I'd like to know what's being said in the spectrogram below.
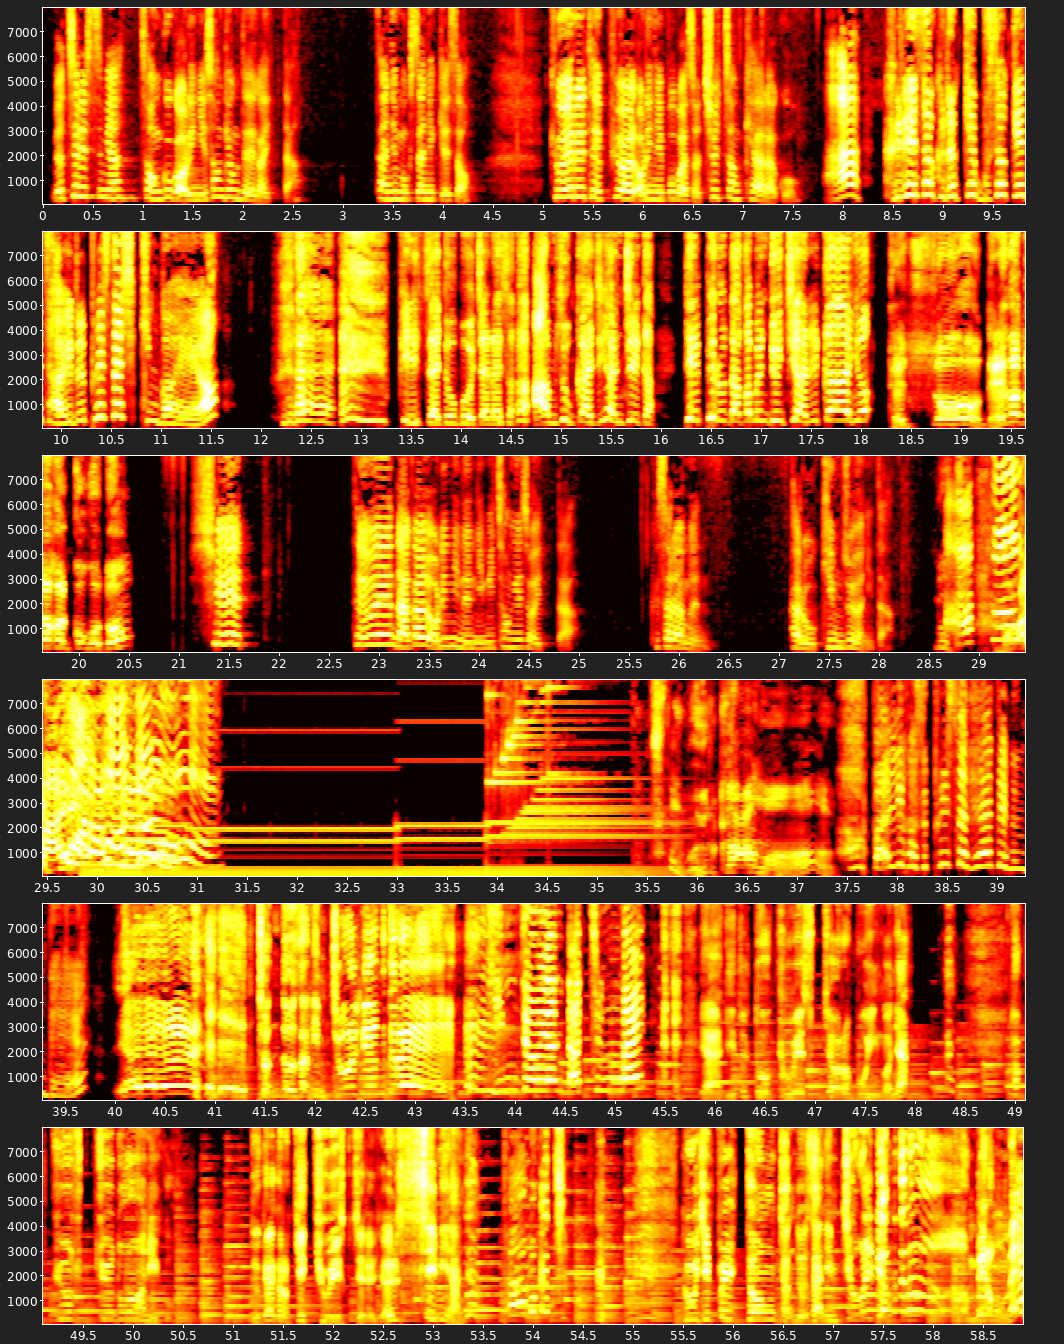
며칠 있으면 전국 어린이 성경대회가 있다. 담임 목사님께서 교회를 대표할 어린이 뽑아서 출전케 하라고. 아, 그래서 그렇게 무섭게 저희를 필사시킨 거예요? 필사도 모자라서 암송까지 한 제가 대표로 나가면 되지 않을까요? 됐어. 내가 나갈 거거든. 쉿! 대회에 나갈 어린이는 이미 정해져 있다. 그 사람은 바로 김조연이다. 뭐, 말도 안 돼. 왜 이렇게 안 와? 아, 빨리 가서 필사를 해야 되는데. 야야야 전도사님 쫄병들아 김조연, 너 정말? 야 니들 또 교회 숙제하러 모인 거냐? 학교 숙제도 아니고 누가 그렇게 교회 숙제를 열심히 하냐? 바보같이 고집불통 전도사님 쫄병들아 메롱매장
